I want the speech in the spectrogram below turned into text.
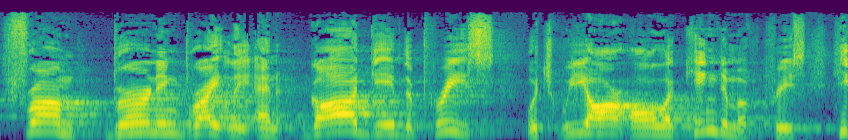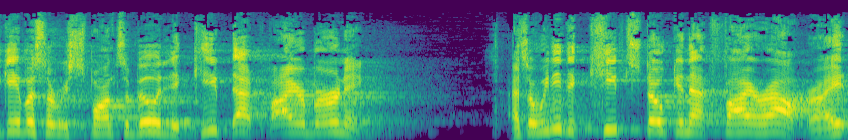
from burning brightly. And God gave the priests, which we are all a kingdom of priests, He gave us a responsibility to keep that fire burning. And so we need to keep stoking that fire out, right?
